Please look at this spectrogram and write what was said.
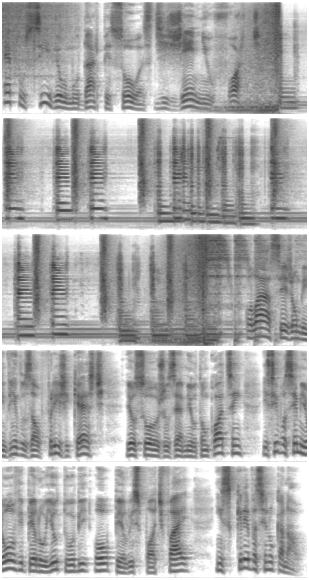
É possível mudar pessoas de gênio forte? Olá, sejam bem-vindos ao FrigiCast. Eu sou José Milton Kotzen e se você me ouve pelo YouTube ou pelo Spotify, inscreva-se no canal.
